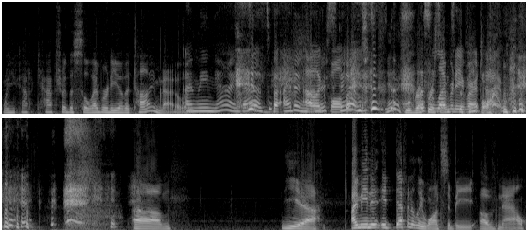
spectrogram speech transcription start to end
well, you got to capture the celebrity of the time, Natalie. I mean, yeah, I guess, but I didn't Alec Baldwin. understand. yeah, he the represents celebrity the of our people. time. Um, yeah, I mean, it, it definitely wants to be of now.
